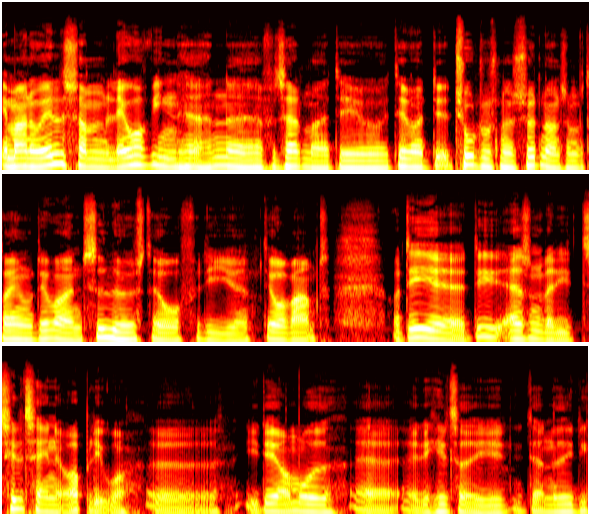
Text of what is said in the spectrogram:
Emanuel, som laver vinen her, han øh, fortalte mig, at det, jo, det var det, 2017, som vi drev nu, det var en tidlig høst derovre, fordi øh, det var varmt. Og det, øh, det er sådan, hvad de tiltagende oplever øh, i det område, øh, det hele taget i, dernede i de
